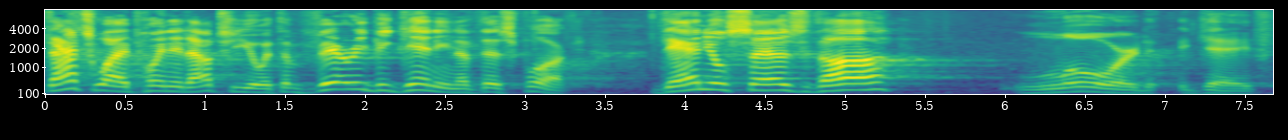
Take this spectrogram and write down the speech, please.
That's why I pointed out to you at the very beginning of this book Daniel says, The Lord gave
